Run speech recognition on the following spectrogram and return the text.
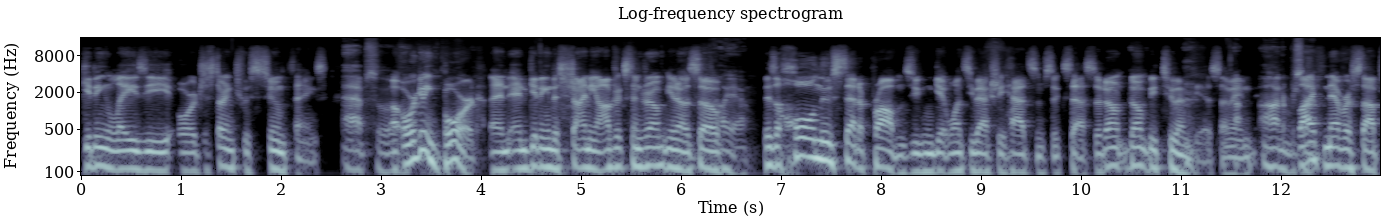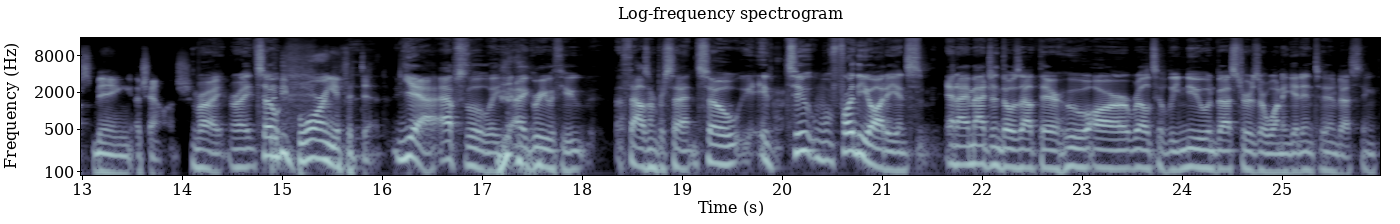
Getting lazy, or just starting to assume things, absolutely. uh, or getting bored and and getting the shiny object syndrome. You know, so oh yeah, there's a whole new set of problems you can get once you've actually had some success. So don't don't be too envious. I mean, hundred percent. life never stops being a challenge. Right, right. So It'd be boring if it did. Yeah, absolutely. I agree with you a thousand percent. So, if, to for the audience, and I imagine those out there who are relatively new investors or want to get into investing,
